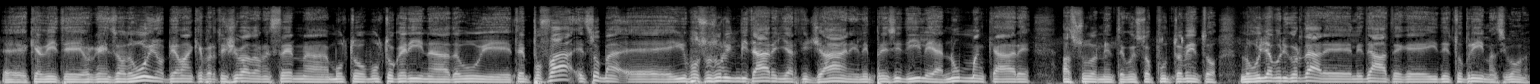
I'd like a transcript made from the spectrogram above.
eh, che avete organizzato voi. Noi abbiamo anche partecipato a un'esterna molto, molto carina da voi tempo fa. Insomma, eh, io posso solo invitare gli artigiani, le imprese edili a non mancare assolutamente questo appuntamento. Lo vogliamo ricordare le date che hai detto prima, Simone?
